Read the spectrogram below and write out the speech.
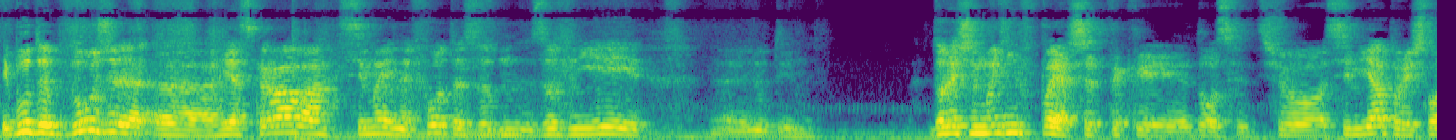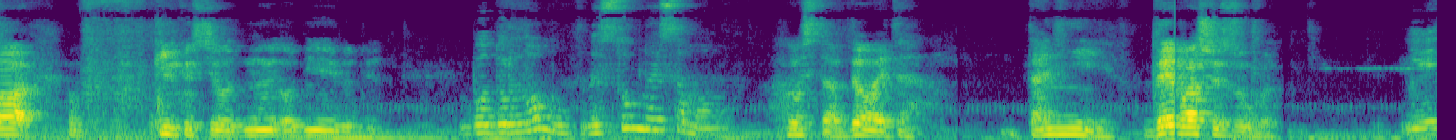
І буде дуже е, яскраве сімейне фото з, од- з однієї е, людини. До речі, мені вперше такий досвід, що сім'я прийшла в кількості одни, однієї людини. Бо дурному не сумно і самому. Ось так, давайте. Та ні. Де ваші зуби? Є.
